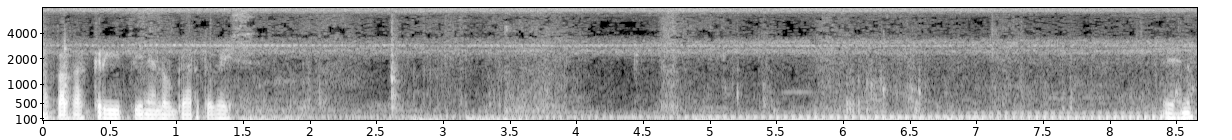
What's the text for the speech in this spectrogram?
Napaka-creepy na lugar to guys. Ayan o.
